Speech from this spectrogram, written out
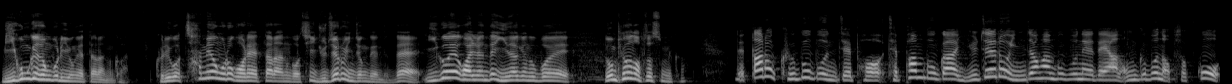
미공개 정보를 이용했다라는 것 그리고 차명으로 거래했다라는 것이 유죄로 인정됐는데 이거에 관련된 이낙연 후보의 논평은 없었습니까? 네, 따로 그 부분 이제 재판부가 유죄로 인정한 부분에 대한 언급은 없었고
